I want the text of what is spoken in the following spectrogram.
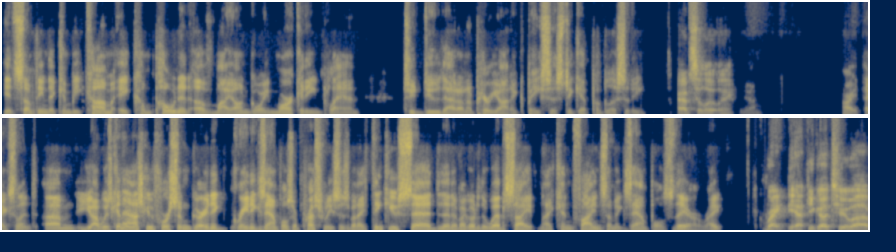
it's something that can become a component of my ongoing marketing plan to do that on a periodic basis to get publicity. Absolutely. Yeah. All right, excellent. Um, you, I was going to ask you for some great, great examples of press releases, but I think you said that if I go to the website, I can find some examples there, right? Right. Yeah. If you go to uh,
